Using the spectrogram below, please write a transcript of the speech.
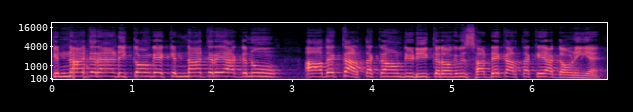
ਕਿੰਨਾ ਚਿਰ ਐਂ ਡਿੱਕੋਗੇ ਕਿੰਨਾ ਚਿਰ ਇਹ ਅੱਗ ਨੂੰ ਆਪਦੇ ਘਰ ਤੱਕ ਆਉਣ ਦੀ ਢੀਕ ਕਰੋਗੇ ਵੀ ਸਾਡੇ ਘਰ ਤੱਕ ਇਹ ਅੱਗ ਆਉਣੀ ਹੈ।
